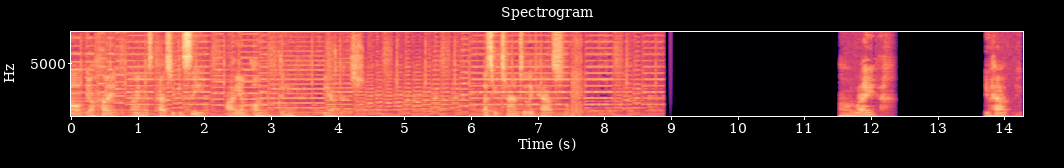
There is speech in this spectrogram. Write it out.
Oh, your Highness, as you can see, I am undamaged. Let's return to the castle. Alright. You have me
